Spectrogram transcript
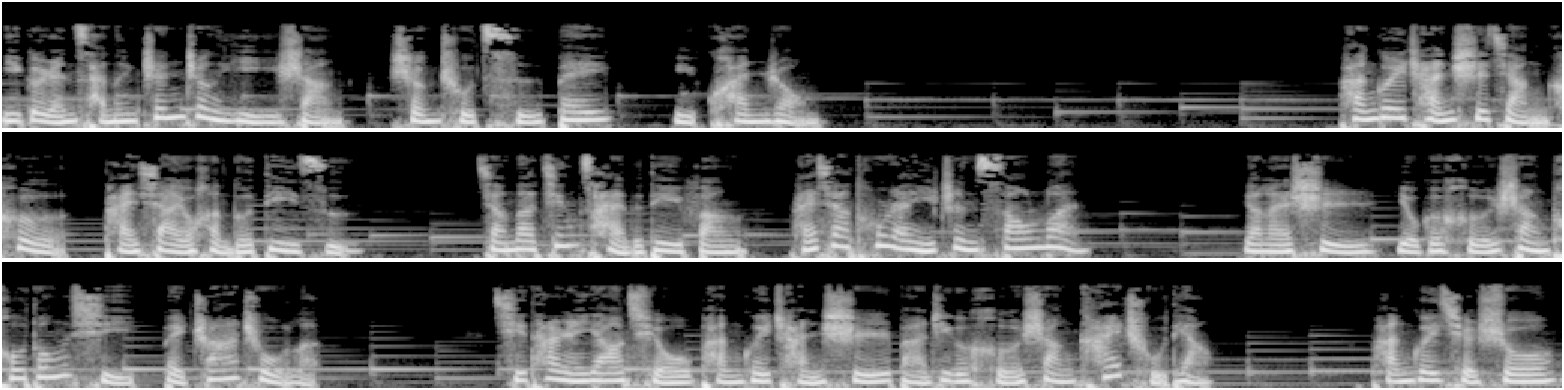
一个人才能真正意义上生出慈悲与宽容。盘龟禅师讲课，台下有很多弟子。讲到精彩的地方，台下突然一阵骚乱。原来是有个和尚偷东西被抓住了，其他人要求盘龟禅师把这个和尚开除掉，盘龟却说：“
